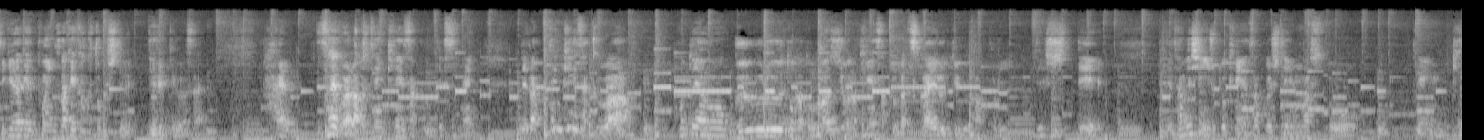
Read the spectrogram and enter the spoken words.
できるだけポイントだけ獲得して出てってください。はい。最後は楽天検索ですね。で楽天検索は本当にあの Google とかと同じような検索が使えるというアプリでしてで試しにちょっと検索してみますと天気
